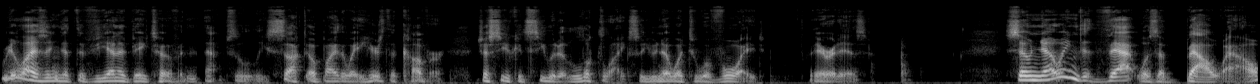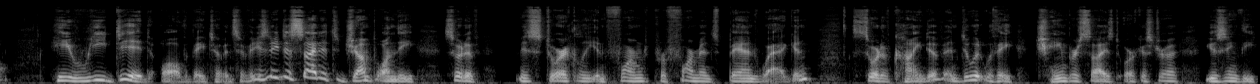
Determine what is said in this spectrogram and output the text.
realizing that the Vienna Beethoven absolutely sucked. Oh, by the way, here's the cover, just so you could see what it looked like, so you know what to avoid. There it is. So, knowing that that was a bow wow, he redid all the Beethoven symphonies and he decided to jump on the sort of historically informed performance bandwagon, sort of kind of, and do it with a chamber sized orchestra using the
